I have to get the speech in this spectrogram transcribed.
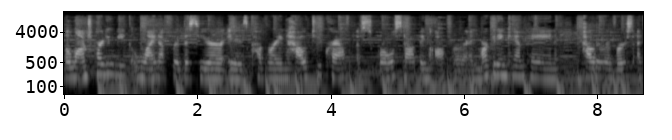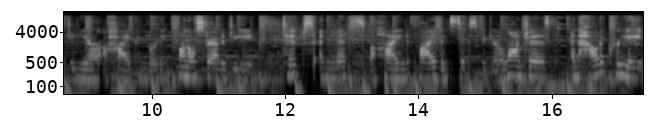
The Launch Party Week lineup for this year is covering how to craft a scroll stopping offer and marketing campaign, how to reverse engineer a high converting funnel strategy, tips and myths behind five and six figure launches, and how to create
